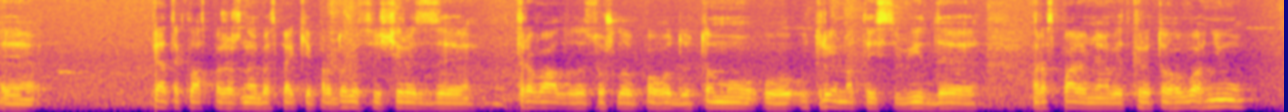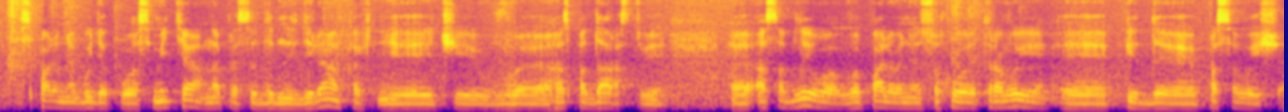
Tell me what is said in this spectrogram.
е, п'ятий клас пожежної безпеки продовжується через е, тривалу засушливу погоду, тому утриматись від е, розпалювання відкритого вогню, спалювання будь-якого сміття на присадибних ділянках е, чи в господарстві, особливо випалювання сухої трави під пасовища.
